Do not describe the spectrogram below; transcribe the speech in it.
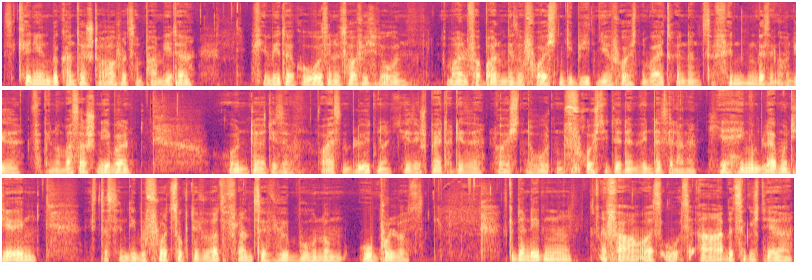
Sie kennen ihn, ein bekannter Strauch, wird so ein paar Meter, vier Meter groß und ist häufig so in normalen Verbreitung bei so feuchten Gebieten, hier feuchten Waldrändern zu finden. Deswegen auch diese Verbindung Wasserschneeball und äh, diese weißen Blüten und diese später diese leuchtend roten Früchte, die dann im Winter sehr lange hier hängen bleiben. Und hier eben ist das dann die bevorzugte Wirtspflanze Viburnum opulus. Es gibt daneben Erfahrungen aus USA bezüglich der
